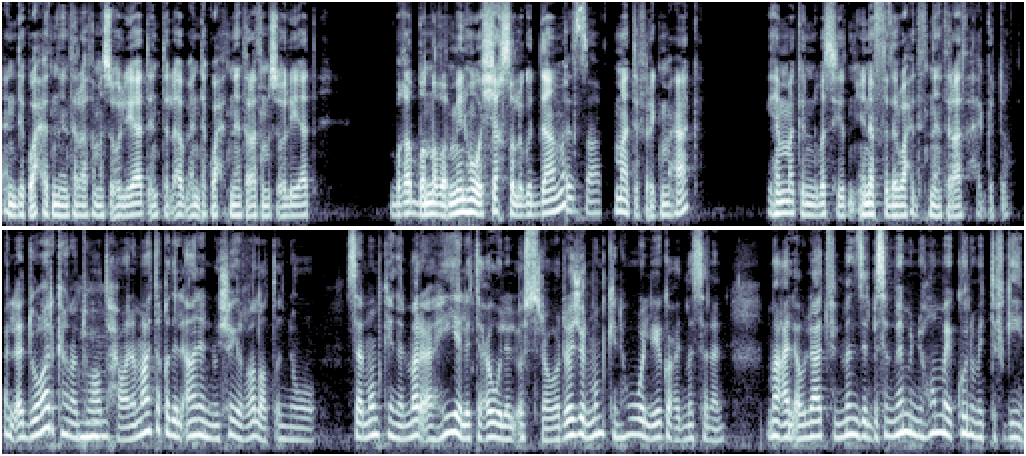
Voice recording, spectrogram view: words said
عندك واحد اثنين ثلاثة مسؤوليات أنت الأب عندك واحد اثنين ثلاثة مسؤوليات. بغض النظر مين هو الشخص اللي قدامك بالضبط. ما تفرق معك يهمك إنه بس ينفذ الواحد اثنين ثلاثة حقته. الأدوار كانت مم. واضحة وأنا ما أعتقد الآن إنه شيء غلط إنه صار ممكن المرأة هي اللي تعول الأسرة والرجل ممكن هو اللي يقعد مثلا مع الأولاد في المنزل بس المهم إنه هم يكونوا متفقين.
